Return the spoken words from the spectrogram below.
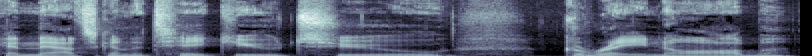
and that's going to take you to Gray Knob,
